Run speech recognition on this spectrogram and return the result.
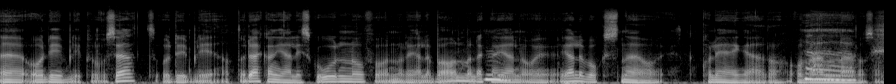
eh, og de blir provosert, og de blir Og det kan gjelde i skolen og når det gjelder barn, men det kan Mm. gjelde, gjelde voksne og kolleger og, og venner og sånt.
